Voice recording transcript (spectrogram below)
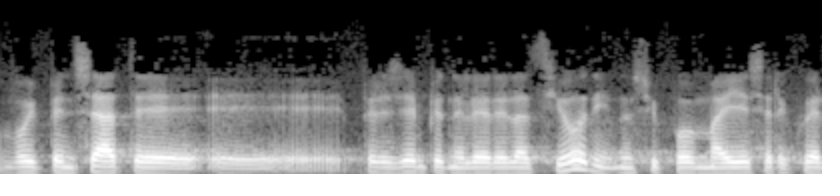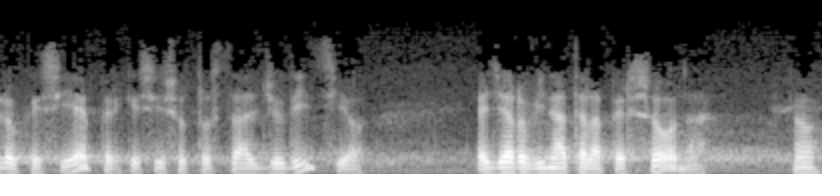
Voi pensate, eh, per esempio, nelle relazioni non si può mai essere quello che si è perché si sottostà al giudizio, è già rovinata la persona, no?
